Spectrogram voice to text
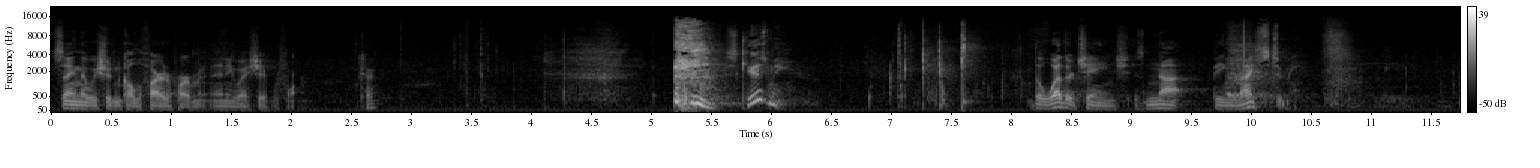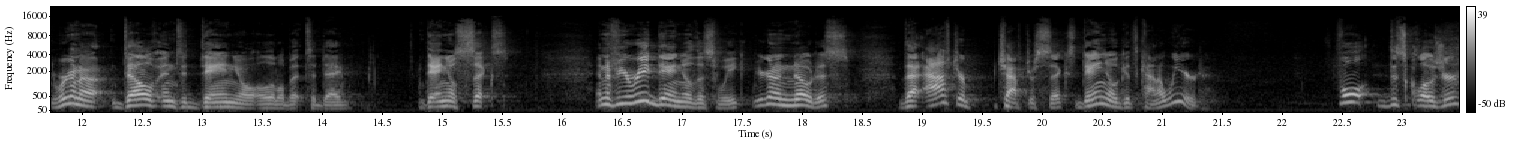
saying that we shouldn't call the fire department in any way, shape, or form. Okay? Excuse me. The weather change is not being nice to me. We're going to delve into Daniel a little bit today. Daniel 6. And if you read Daniel this week, you're going to notice that after chapter 6, Daniel gets kind of weird. Full disclosure,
